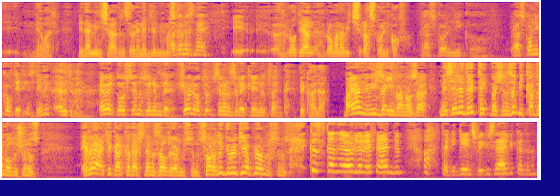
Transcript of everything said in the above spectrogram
E, Ne var? Neden beni çağırdınız öğrenebilir miyim acaba? Adınız ne? E, Rodyan Romanovich Raskolnikov. Raskolnikov. Raskolnikov dediniz değil mi? Evet efendim. Evet dosyanız önümde. Şöyle oturup sıranızı bekleyin lütfen. Pekala. Bayan Luisa Ivanoza. Mesele de tek başınıza bir kadın oluşunuz. Eve erkek arkadaşlarınızı alıyormuşsunuz. Sonra da gürültü yapıyormuşsunuz. Kıskanıyorlar efendim. Ah tabii genç ve güzel bir kadınım.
